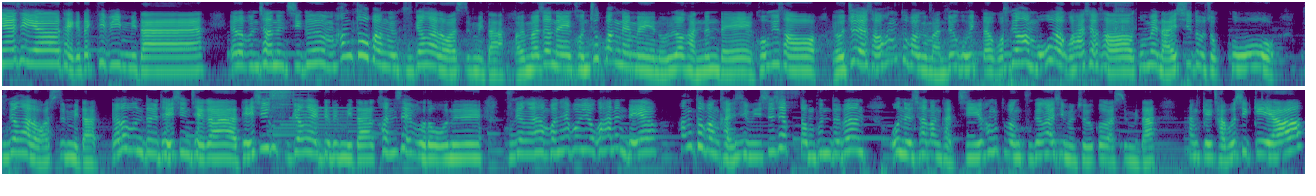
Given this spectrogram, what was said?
안녕하세요. 달그닥TV입니다. 여러분, 저는 지금 황토방을 구경하러 왔습니다. 얼마 전에 건축박람회에 놀러 갔는데, 거기서 여주에서 황토방을 만들고 있다고 구경 한번 오라고 하셔서, 봄에 날씨도 좋고 구경하러 왔습니다. 여러분들 대신 제가 대신 구경해 드립니다. 컨셉으로 오늘 구경을 한번 해보려고 하는데요. 황토방 관심 있으셨던 분들은 오늘 저랑 같이 황토방 구경하시면 좋을 것 같습니다. 함께 가보실게요.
